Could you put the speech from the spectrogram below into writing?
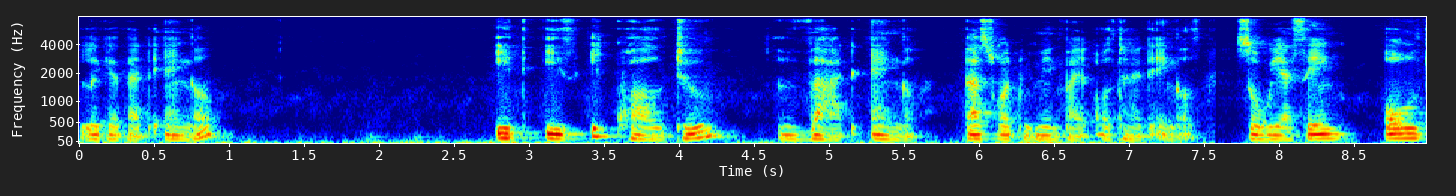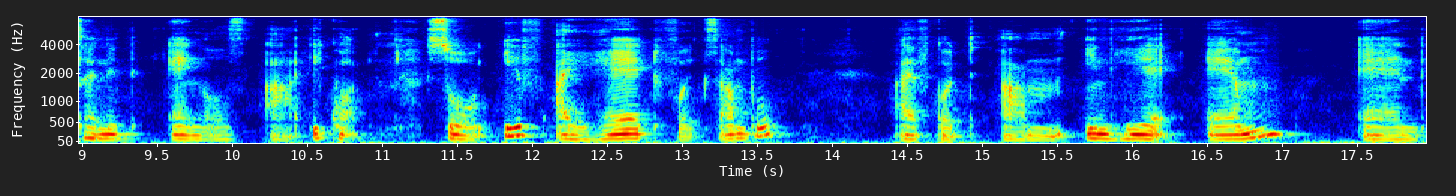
Look at that angle. It is equal to that angle that's what we mean by alternate angles. So we are saying alternate angles are equal. So if I had, for example, I've got um, in here M and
